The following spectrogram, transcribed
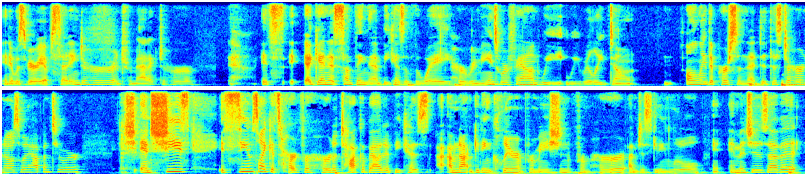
And it was very upsetting to her and traumatic to her. It's, again, it's something that because of the way her remains were found, we, we really don't, only the person that did this to her knows what happened to her. And she's, it seems like it's hard for her to talk about it because I'm not getting clear information from her. I'm just getting little images of it.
